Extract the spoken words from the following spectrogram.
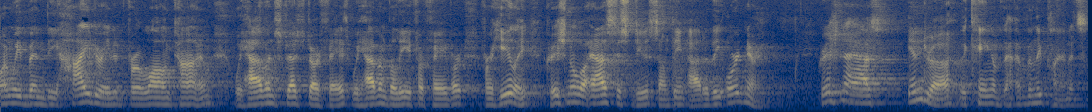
When we've been dehydrated for a long time, we haven't stretched our faith, we haven't believed for favor, for healing, Krishna will ask us to do something out of the ordinary. Krishna asked Indra, the king of the heavenly planets,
